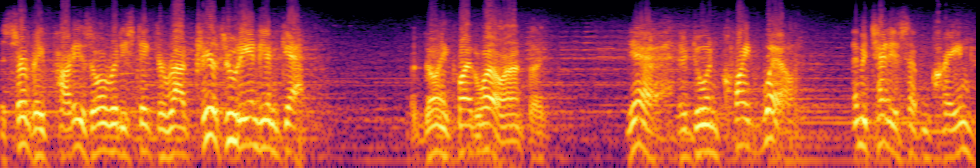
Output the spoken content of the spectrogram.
The survey party has already staked a route clear through the Indian Gap. They're doing quite well, aren't they? Yeah, they're doing quite well. Let me tell you something, Crane.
